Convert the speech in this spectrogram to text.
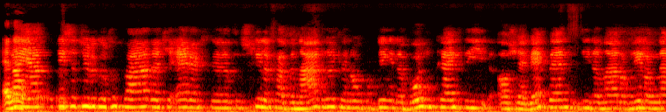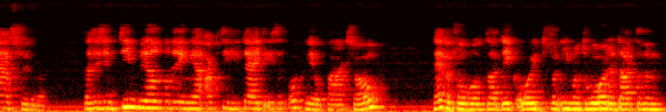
En dan, ja, het is natuurlijk een gevaar dat je erg eh, verschillen gaat benadrukken en ook op dingen naar boven krijgt die, als jij weg bent, die daarna nog heel lang nasudderen. Dat is in teambuilding eh, activiteiten is dat ook heel vaak zo. Hè, bijvoorbeeld dat ik ooit van iemand hoorde dat er een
